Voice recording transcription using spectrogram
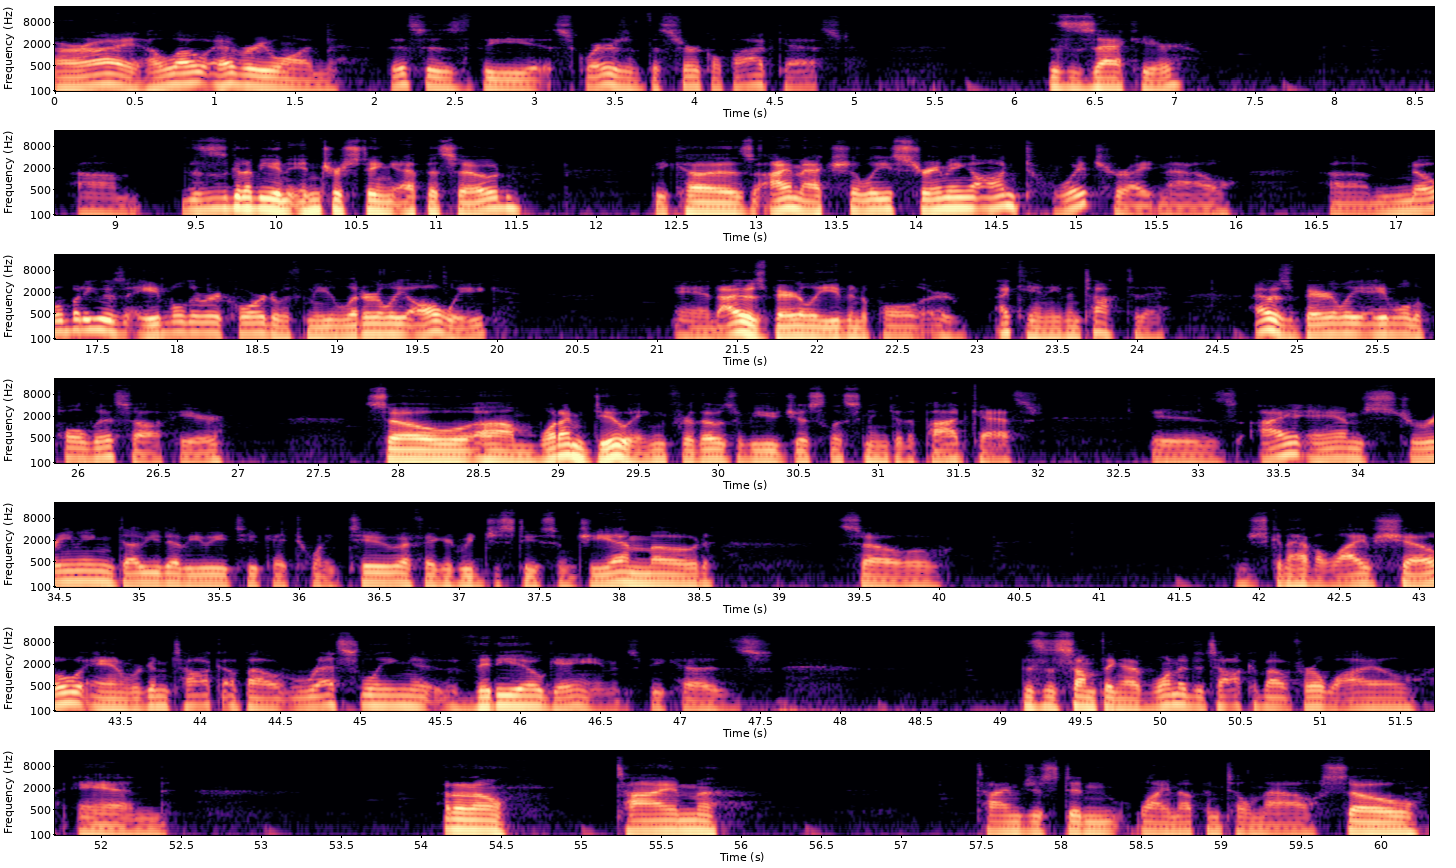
All right. Hello, everyone. This is the Squares of the Circle podcast. This is Zack here. Um, this is going to be an interesting episode because I'm actually streaming on Twitch right now. Um, nobody was able to record with me literally all week, and I was barely even to pull, or I can't even talk today. I was barely able to pull this off here. So, um, what I'm doing for those of you just listening to the podcast is I am streaming WWE 2K22. I figured we'd just do some GM mode. So, I'm just going to have a live show and we're going to talk about wrestling video games because this is something I've wanted to talk about for a while and I don't know, time time just didn't line up until now. So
